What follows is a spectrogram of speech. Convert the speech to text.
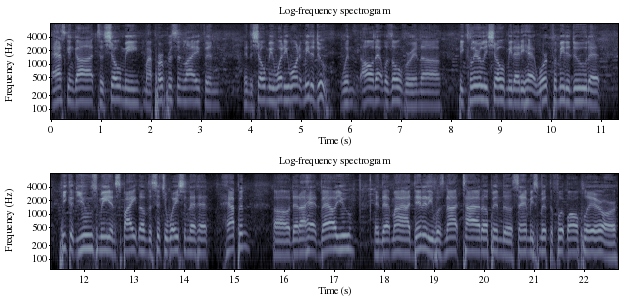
asking God to show me my purpose in life and and to show me what He wanted me to do when all that was over. And uh, He clearly showed me that He had work for me to do. That He could use me in spite of the situation that had happened. Uh, that I had value. And that my identity was not tied up into Sammy Smith, the football player, or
